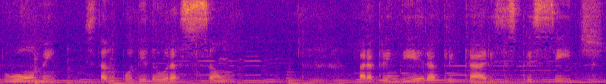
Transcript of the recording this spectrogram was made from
do homem está no poder da oração. Para aprender a aplicar esses preceitos,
